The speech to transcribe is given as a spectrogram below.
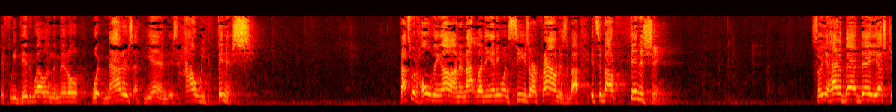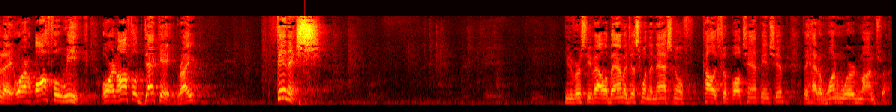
if we did well in the middle. What matters at the end is how we finish. That's what holding on and not letting anyone seize our crown is about. It's about finishing. So you had a bad day yesterday, or an awful week, or an awful decade, right? Finish. University of Alabama just won the National College Football Championship. They had a one word mantra.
